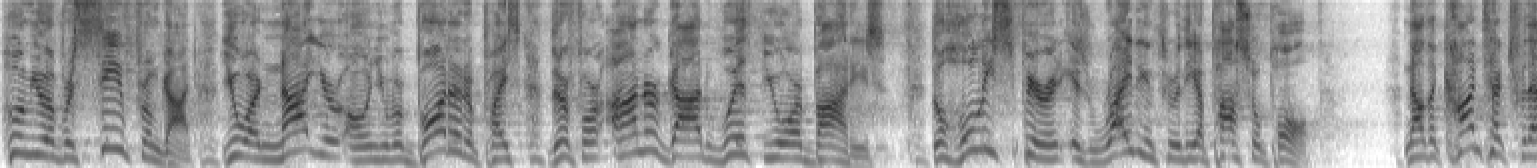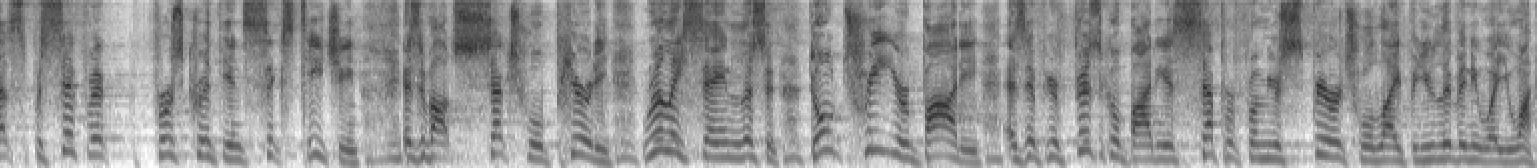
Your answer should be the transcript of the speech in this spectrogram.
whom you have received from God. You are not your own, you were bought at a price, therefore honor God with your bodies. The Holy Spirit is writing through the Apostle Paul. Now, the context for that specific 1 Corinthians 6 teaching is about sexual purity, really saying, listen, don't treat your body as if your physical body is separate from your spiritual life and you live any way you want.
